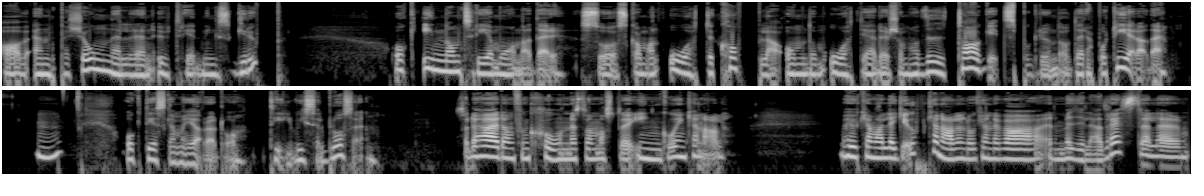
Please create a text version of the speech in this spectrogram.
av en person eller en utredningsgrupp. Och inom tre månader så ska man återkoppla om de åtgärder som har vidtagits på grund av det rapporterade. Mm. Och det ska man göra då till visselblåsaren. Så det här är de funktioner som måste ingå i en kanal? hur kan man lägga upp kanalen då? Kan det vara en mejladress eller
